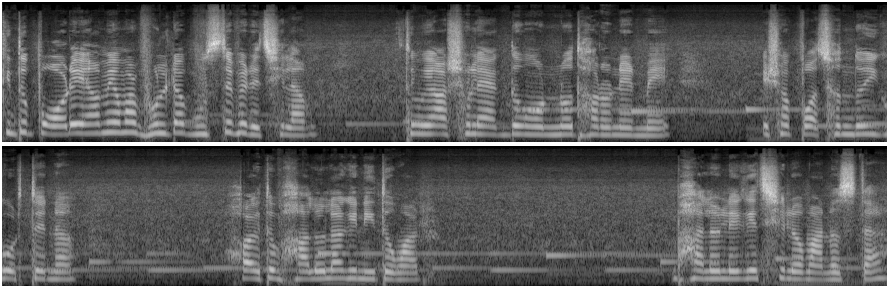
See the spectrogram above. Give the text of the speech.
কিন্তু পরে আমি আমার ভুলটা বুঝতে পেরেছিলাম। তুমি আসলে একদম অন্য ধরনের মেয়ে। এসব পছন্দই করতে না। হয়তো ভালো লাগেনি তোমার। ভালো লেগেছিল মানুষটা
